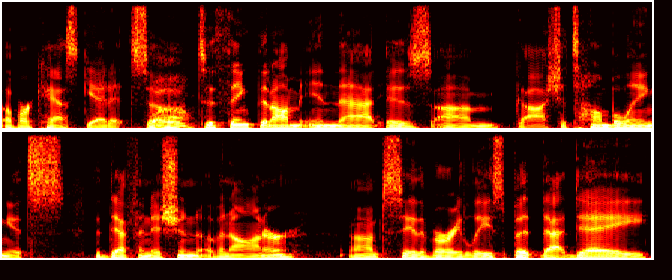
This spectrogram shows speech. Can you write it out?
of our cast get it. So to think that I'm in that is, um, gosh, it's humbling. It's the definition of an honor, um, to say the very least. But that day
